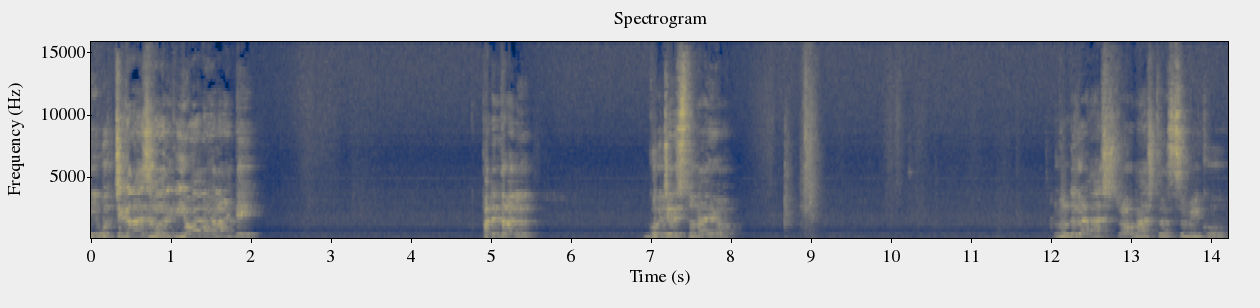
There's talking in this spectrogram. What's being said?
ఈ వృచ్చిక రాశి వారికి ఈ వారం ఎలాంటి ఫలితాలు గోచరిస్తున్నాయో? ముందుగా ఆస్ట్రో మాస్టర్స్ మీకు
